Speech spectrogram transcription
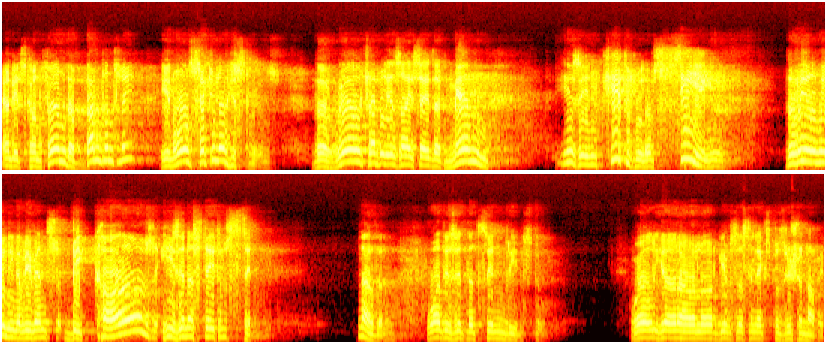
and it's confirmed abundantly in all secular histories, the real trouble is, I say, that man is incapable of seeing the real meaning of events because he's in a state of sin. Now then, what is it that sin leads to? Well, here our Lord gives us an exposition of it.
